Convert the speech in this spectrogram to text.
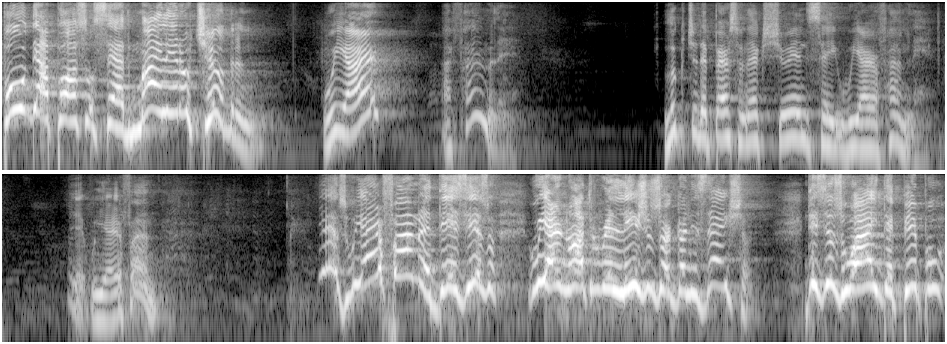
Paul the Apostle said, My little children, we are a family. Look to the person next to you and say, We are a family. Yeah, we are a family. Yes, we are a family. This is, we are not a religious organization. This is why the people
